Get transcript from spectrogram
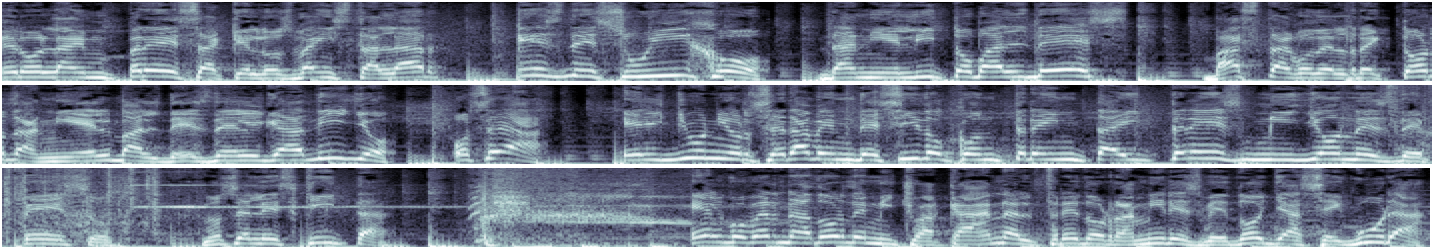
Pero la empresa que los va a instalar es de su hijo, Danielito Valdés, vástago del rector Daniel Valdés Delgadillo. O sea, el Junior será bendecido con 33 millones de pesos. No se les quita. El gobernador de Michoacán, Alfredo Ramírez Bedoya, asegura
